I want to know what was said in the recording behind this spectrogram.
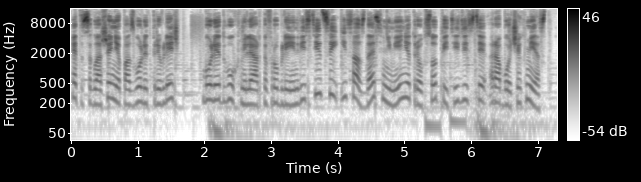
Это соглашение позволит привлечь более 2 миллиардов рублей инвестиций и создать не менее 350 рабочих мест –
